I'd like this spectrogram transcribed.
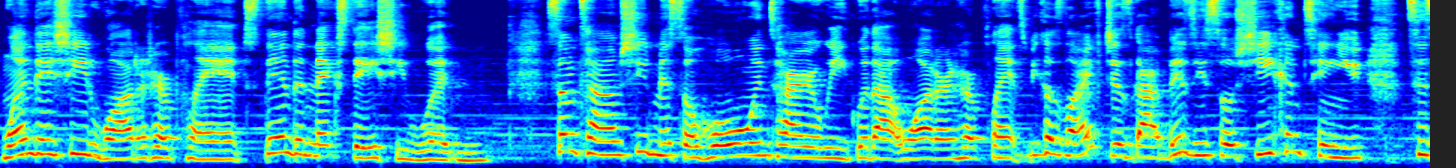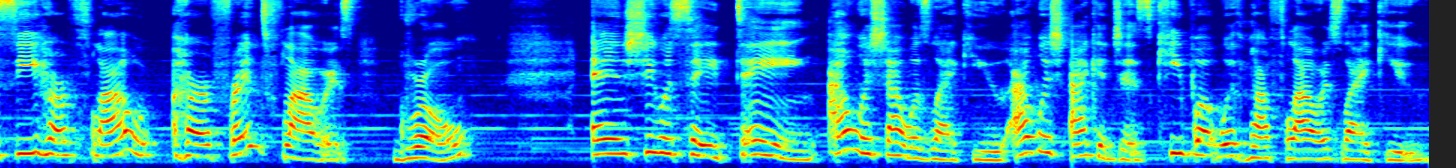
One day she'd watered her plants, then the next day she wouldn't. Sometimes she'd miss a whole entire week without watering her plants because life just got busy, so she continued to see her flower her friends' flowers grow. And she would say, Dang, I wish I was like you. I wish I could just keep up with my flowers like you.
